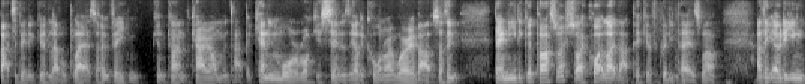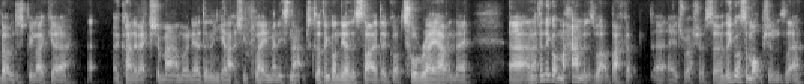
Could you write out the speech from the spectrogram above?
back to being a good level player. So hopefully he can, can kind of carry on with that. But Kenny Moore or Rock Ya-Sin is the other corner I worry about. So I think they need a good pass rush. So I quite like that pick of Paye as well. I think Odeyingbo will just be like a, a kind of extra man only. I don't think he'll actually play many snaps because I think on the other side they've got Turay, haven't they? Uh, and I think they've got Muhammad as well, backup uh, edge rusher. So they've got some options there.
